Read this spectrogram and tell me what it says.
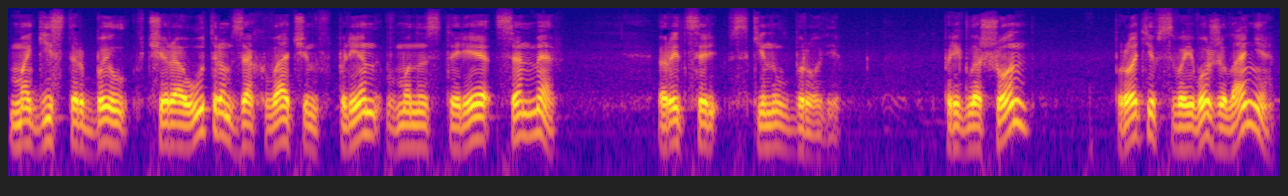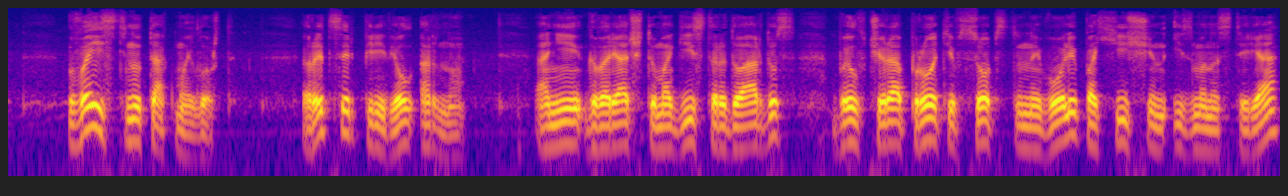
«магистр был вчера утром захвачен в плен в монастыре Сен-Мер». Рыцарь вскинул брови. «Приглашен против своего желания?» «Воистину так, мой лорд». Рыцарь перевел Арно. «Они говорят, что магистр Эдуардус был вчера против собственной воли похищен из монастыря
